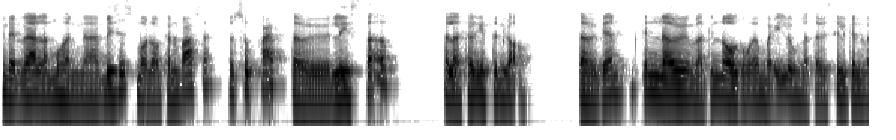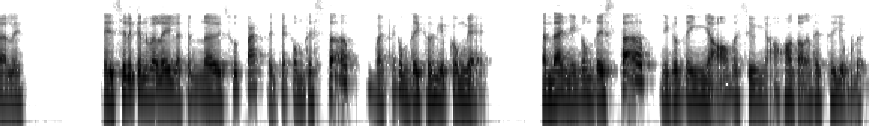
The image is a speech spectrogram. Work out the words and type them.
Nhưng thực ra là mô hình à, Business Model Canvas á, nó xuất phát từ Lean Startup, tức là khởi nghiệp tinh gọn. Từ cái cái nơi mà cái nôi cũng ở Mỹ luôn là từ Silicon Valley. Thì Silicon Valley là cái nơi xuất phát từ các công ty startup và các công ty khởi nghiệp công nghệ. Thành ra những công ty startup, những công ty nhỏ và siêu nhỏ hoàn toàn có thể sử dụng được.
